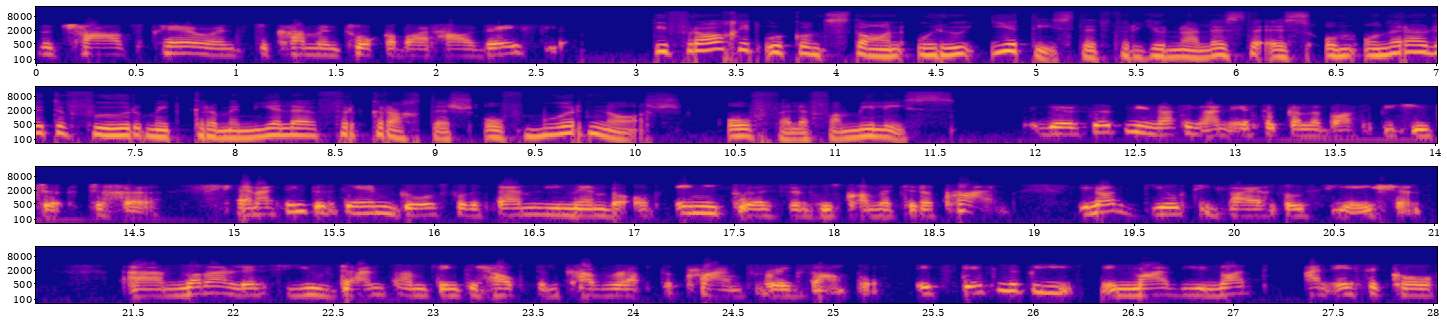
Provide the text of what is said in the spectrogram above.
the child's parents to come and talk about how they feel. Die vraag het ook ontstaan oor hoe eties dit vir joernaliste is om onderhoude te voer met kriminele verkragters of moordenaars of hulle families. There's certainly nothing unethical about speaking to, to her. And I think the same goes for the family member of any person who's committed a crime. You're not guilty by association, um, not unless you've done something to help them cover up the crime, for example. It's definitely, in my view, not unethical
